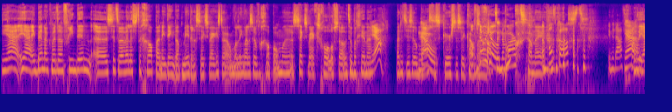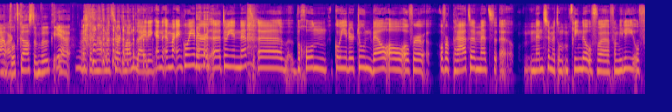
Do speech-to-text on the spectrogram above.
Ja, ja, ik ben ook met een vriendin, uh, zitten we wel eens te grappen. En ik denk dat meerdere sekswerkers daar onderling wel eens over grappen... om een sekswerkschool of zo te beginnen. Ja. Maar dat je zo basiscursussen kan... Of sowieso een boek, kan een podcast. Inderdaad. Ja, ja een podcast, een boek. Ja. ja. Met, een, met een soort handleiding. En, en, maar, en kon je er, uh, toen je net uh, begon, kon je er toen wel al over, over praten met uh, mensen, met vrienden of familie? Of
